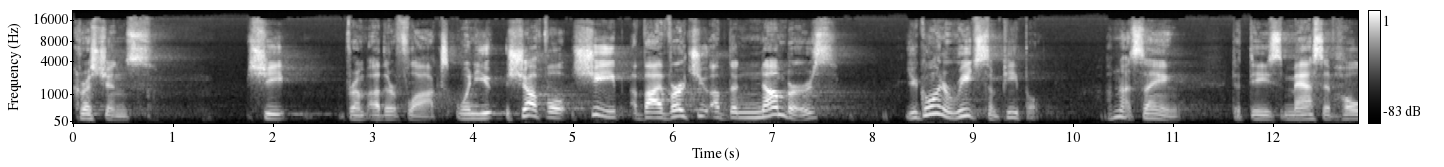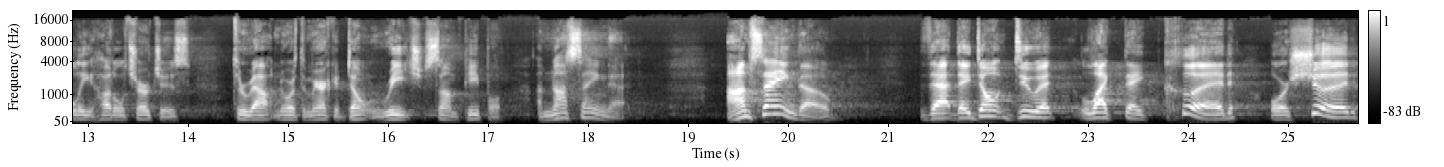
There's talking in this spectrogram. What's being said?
Christians, sheep from other flocks, when you shuffle sheep by virtue of the numbers, you're going to reach some people. I'm not saying that these massive holy huddle churches throughout North America don't reach some people. I'm not saying that. I'm saying, though, that they don't do it like they could or should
